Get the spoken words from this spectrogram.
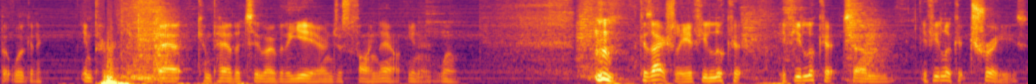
but we're going to empirically compare compare the two over the year and just find out, you know, well, because actually, if you look at if you look at um, if you look at trees,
